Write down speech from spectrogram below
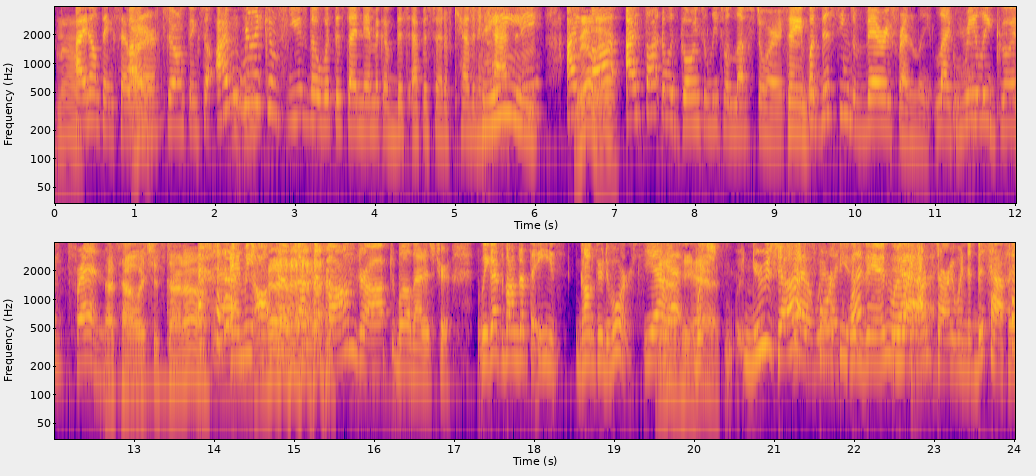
no. I don't think so I either. don't think so. I'm really confused though with this dynamic of this episode of Kevin Same. and Cassidy. I Really? thought I thought it was going to lead to a love story. Same. But this seemed very friendly, like really good friends. That's how it should start uh, off. And we also got the bomb dropped. Well, that is true. We got the bomb dropped that he's gone through divorce. yeah. Yeah, Yes. he Which news to us, we're four like, seasons what? in, we're like, Yeah. I'm sorry, when did this happen?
